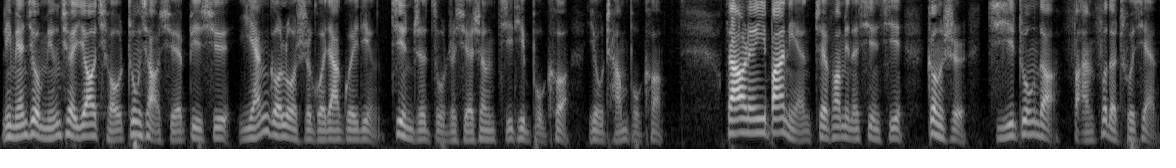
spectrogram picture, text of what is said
里面就明确要求中小学必须严格落实国家规定，禁止组织学生集体补课、有偿补课。在二零一八年，这方面的信息更是集中的、反复的出现。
